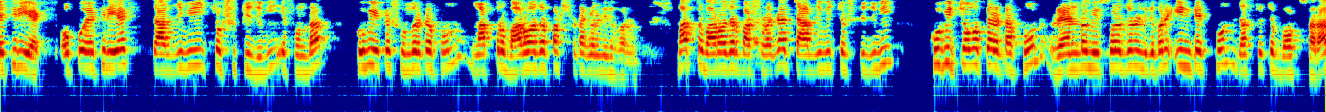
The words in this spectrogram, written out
A three X Oppo A three X চার জিবি চৌষট্টি জিবি এই ফোনটা খুবই একটা সুন্দর একটা ফোন মাত্র বারো হাজার পাঁচশো টাকা নিতে পারবেন। মাত্র বারো হাজার পাঁচশো টাকা চার জিবি চৌষট্টি জিবি খুবই চমৎকার একটা ফোন র্যান্ডম ইউজ করার জন্য নিতে পারেন ইনটেক ফোন জাস্ট হচ্ছে বক্স ছাড়া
